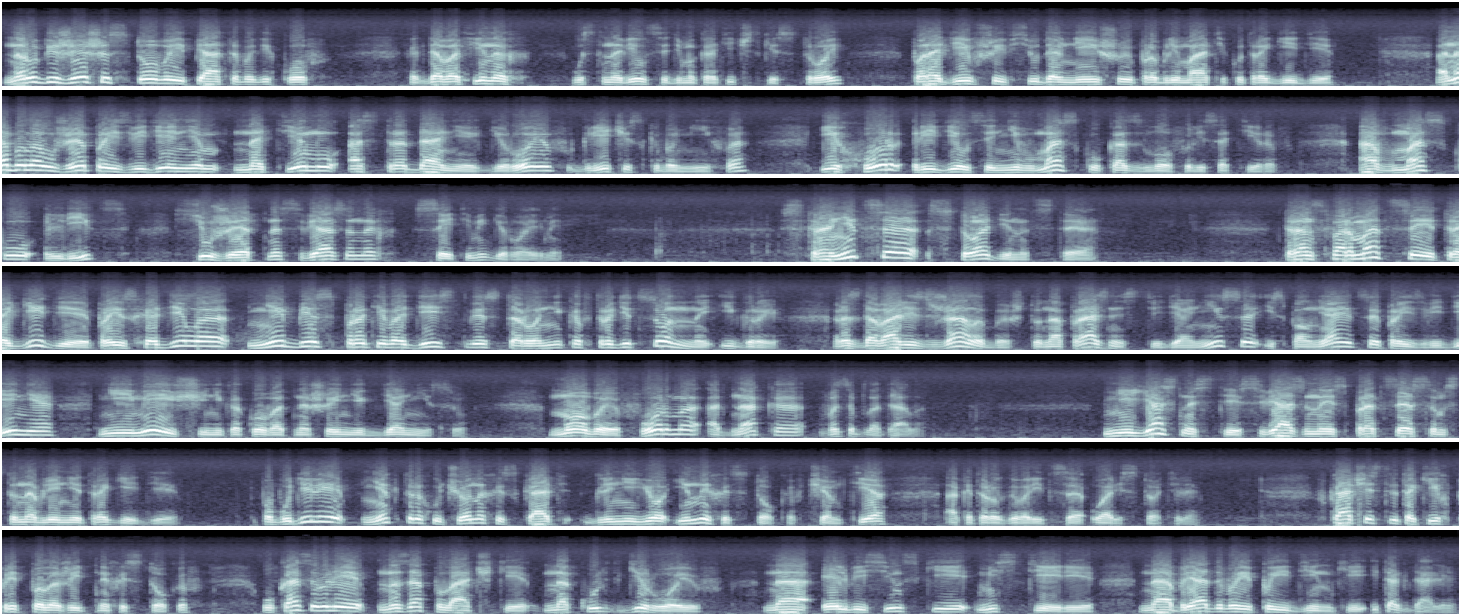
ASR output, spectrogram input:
На рубеже VI и V веков, когда в Афинах установился демократический строй, породивший всю дальнейшую проблематику трагедии, она была уже произведением на тему о страданиях героев греческого мифа, и хор рядился не в маску козлов или сатиров, а в маску лиц, сюжетно связанных с этими героями. Страница 111. Трансформация трагедии происходила не без противодействия сторонников традиционной игры. Раздавались жалобы, что на праздности Диониса исполняется произведение, не имеющее никакого отношения к Дионису. Новая форма, однако, возобладала. Неясности, связанные с процессом становления трагедии, побудили некоторых ученых искать для нее иных истоков, чем те, о которых говорится у Аристотеля. В качестве таких предположительных истоков указывали на заплачки, на культ героев, на эльвисинские мистерии, на обрядовые поединки и так далее.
